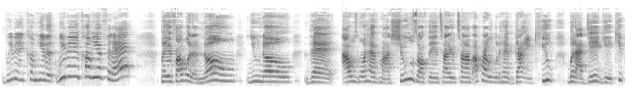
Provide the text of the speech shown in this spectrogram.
We didn't come here to we didn't come here for that. But if I would have known, you know, that I was gonna have my shoes off the entire time, I probably would have gotten cute, but I did get cute.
